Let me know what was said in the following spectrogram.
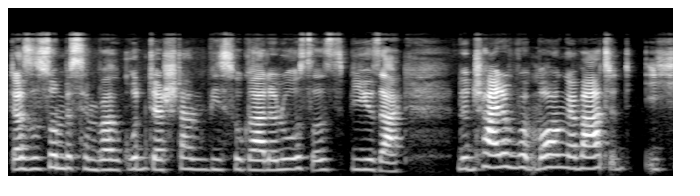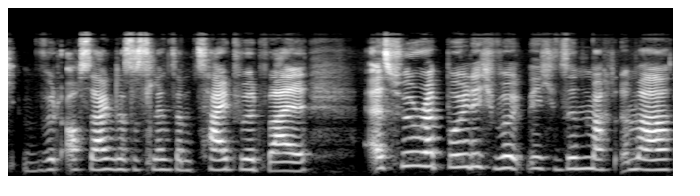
das ist so ein bisschen Grund der Stand, wie es so gerade los ist. Wie gesagt, eine Entscheidung wird morgen erwartet. Ich würde auch sagen, dass es langsam Zeit wird, weil es für Red Bull nicht wirklich Sinn macht, immer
